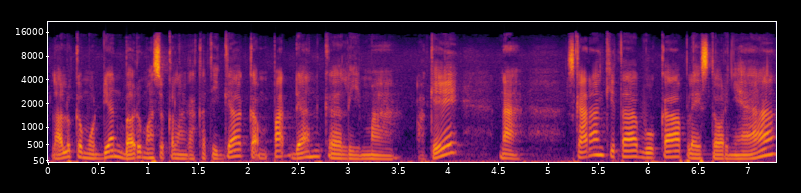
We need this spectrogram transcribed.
Lalu kemudian baru masuk ke langkah ketiga, keempat, dan kelima. Oke? Nah, sekarang kita buka Play Store-nya.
